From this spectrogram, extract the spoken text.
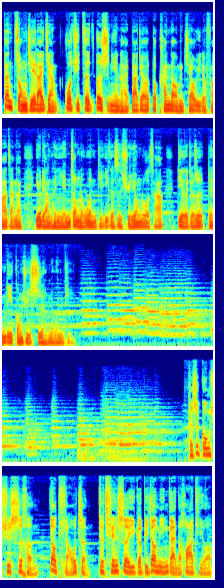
但总结来讲，过去这二十年来，大家都看到我们教育的发展呢，有两个很严重的问题，一个是学用落差，第二个就是人力供需失衡的问题。可是供需失衡要调整，就牵涉一个比较敏感的话题了。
